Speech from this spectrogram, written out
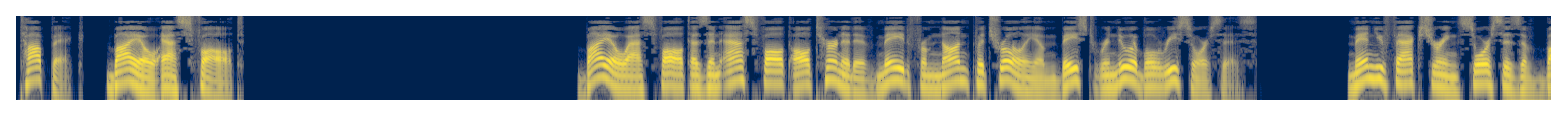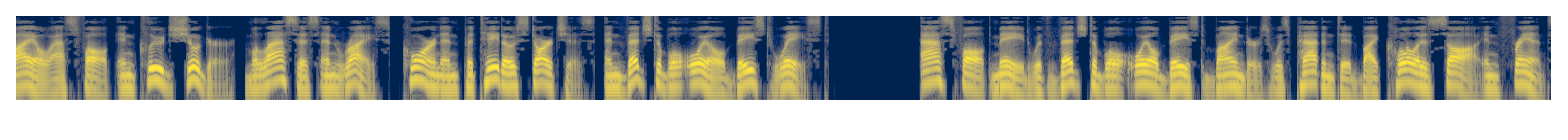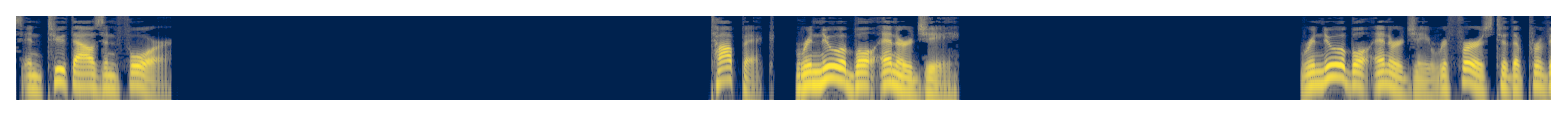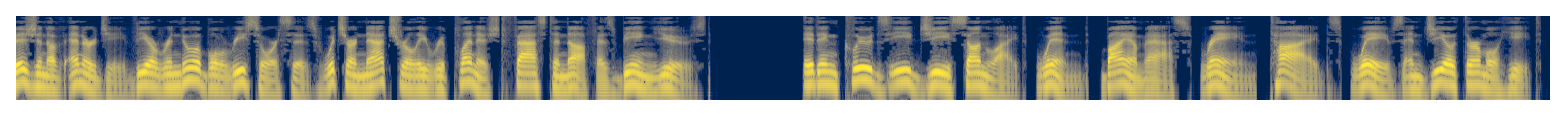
Topic: Bioasphalt. Bioasphalt is an asphalt alternative made from non-petroleum-based renewable resources. Manufacturing sources of bioasphalt include sugar, molasses and rice, corn and potato starches, and vegetable oil-based waste. Asphalt made with vegetable oil-based binders was patented by Colas SA in France in 2004. Topic: Renewable energy. Renewable energy refers to the provision of energy via renewable resources which are naturally replenished fast enough as being used. It includes e.g. sunlight, wind, biomass, rain, tides, waves and geothermal heat.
